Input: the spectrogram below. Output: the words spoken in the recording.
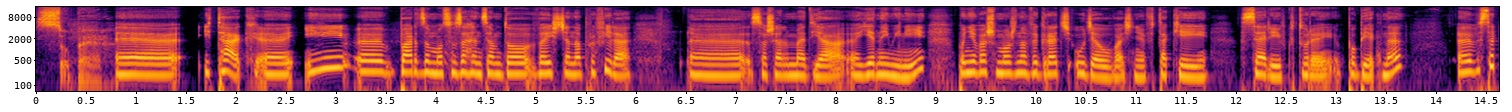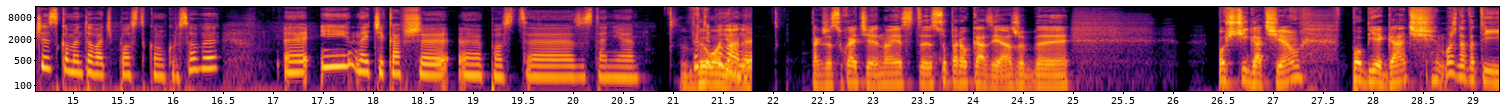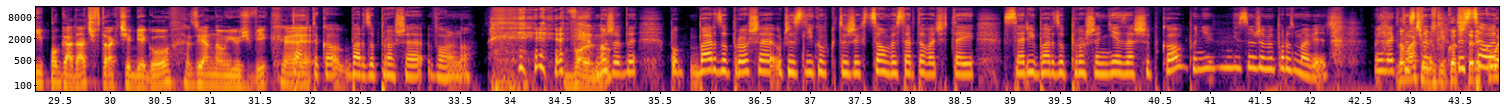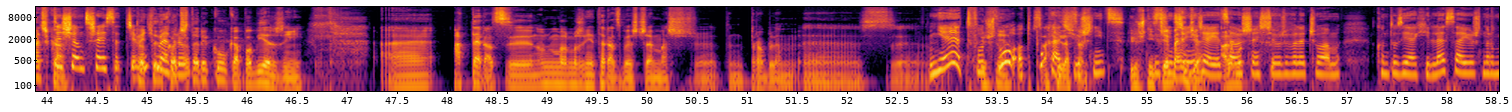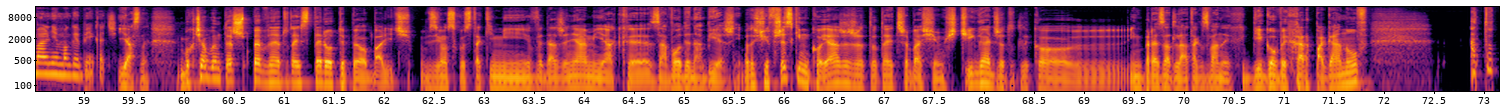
Super. E, I tak, e, i e, bardzo mocno zachęcam do wejścia na profile social media jednej mini, ponieważ można wygrać udział właśnie w takiej serii, w której pobiegnę. Wystarczy skomentować post konkursowy i najciekawszy post zostanie Wyłoniony. Także słuchajcie, no jest super okazja, żeby pościgać się, pobiegać, może nawet i pogadać w trakcie biegu z Janną Jóźwik. E, Tak, tylko bardzo proszę wolno. Wolno. Bo żeby, bo bardzo proszę uczestników, którzy chcą wystartować w tej serii, bardzo proszę nie za szybko, bo nie, nie zdążymy porozmawiać. Bo jednak No to, właśnie, jest, to tylko to cztery kółeczka. 1609 to tylko metrów. cztery kółka po bieżni. E, a teraz, y, no mo- może nie teraz, bo jeszcze masz y, ten problem y, z... Nie, tfu, Już tfu, nie, odpukać, już nic, Już nic już nie nic będzie. nie dzieje. Całe mo- szczęście już wyleczyłam kontuzję Achillesa i już normalnie mogę biegać. Jasne, bo chciałbym też pewne tutaj stereotypy obalić w związku z takimi wydarzeniami jak e, zawody na bieżni, bo to się wszystkim kojarzy, że tutaj trzeba się ścigać, że to tylko impreza dla tak zwanych biegowych harpaganów, a to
